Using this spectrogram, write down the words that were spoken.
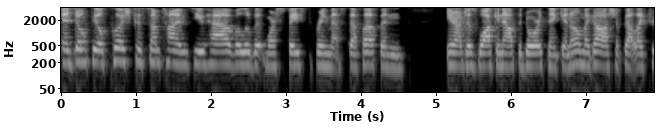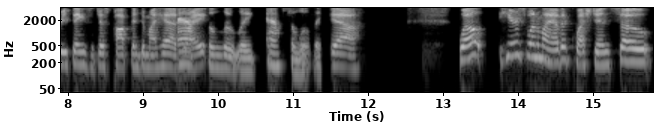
and don't feel pushed because sometimes you have a little bit more space to bring that stuff up and you're not just walking out the door thinking, oh my gosh, I've got like three things that just popped into my head, Absolutely. right? Absolutely. Absolutely. Yeah. Well, here's one of my other questions. So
